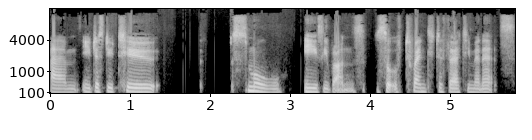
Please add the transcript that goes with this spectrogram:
Um, you just do two small, easy runs, sort of twenty to thirty minutes.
